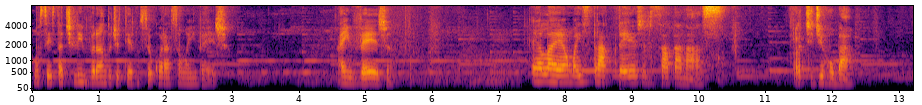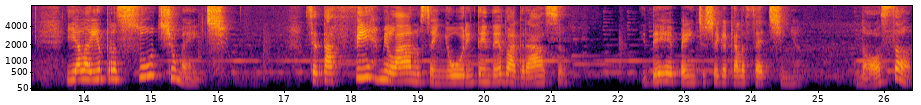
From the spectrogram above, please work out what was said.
você está te livrando de ter no seu coração a inveja. A inveja ela é uma estratégia de Satanás para te derrubar. E ela entra sutilmente. Você está firme lá no Senhor, entendendo a graça, e de repente chega aquela setinha. Nossa,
